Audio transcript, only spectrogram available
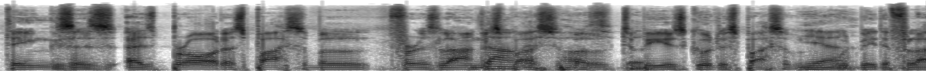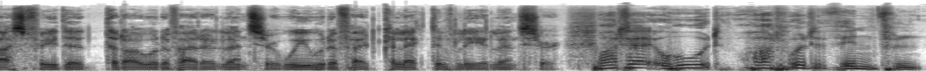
things as, as broad as possible for as long, as, Long as possible, to be as good as possible. Yeah. Would be the philosophy that, that I would have had at Leinster. We would have had collectively at Leinster. What uh, who would, what would have influ-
